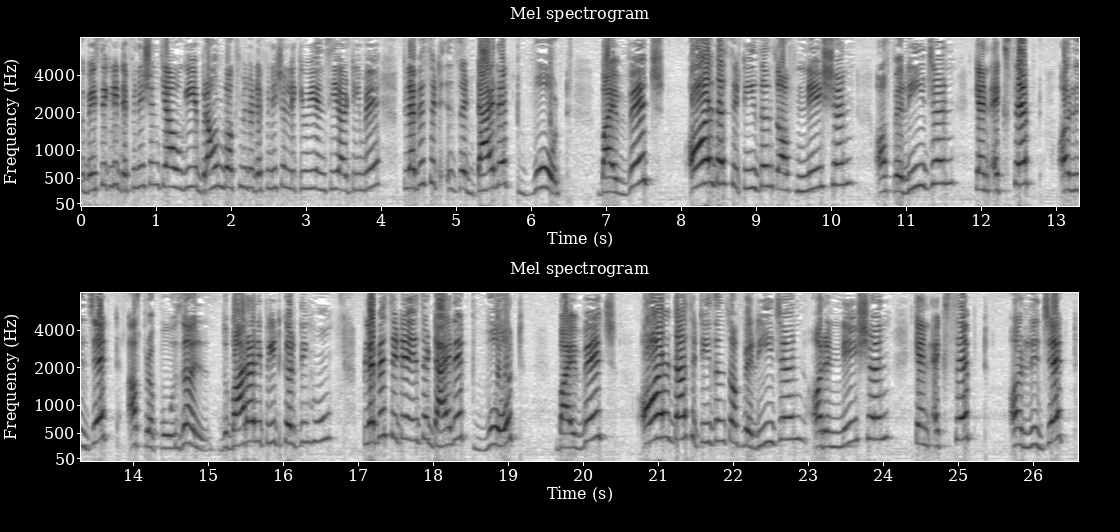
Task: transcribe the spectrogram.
तो बेसिकली डेफिनेशन क्या होगी? ये ब्राउन बॉक्स में जो डेफिनेशन लिखी हुई है एनसीआरटी में plebiscite is a direct vote by which all the citizens of nation, of a region can accept or reject a proposal. दोबारा रिपीट करती हूँ। Plebiscite is a direct vote by which all the citizens of a region or a nation can accept or reject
